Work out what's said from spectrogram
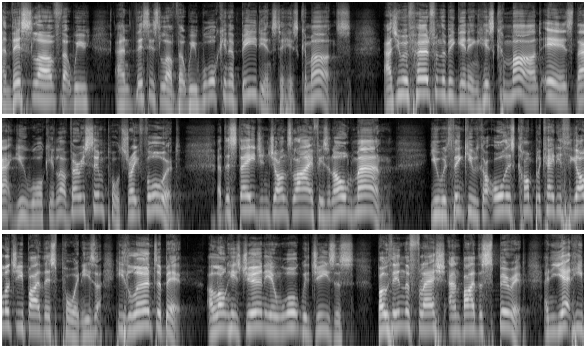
And this love that we and this is love that we walk in obedience to his commands. As you have heard from the beginning, his command is that you walk in love. Very simple, straightforward. At this stage in John's life, he's an old man. You would think he's got all this complicated theology by this point. He's, he's learned a bit along his journey and walk with Jesus, both in the flesh and by the Spirit. And yet he,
